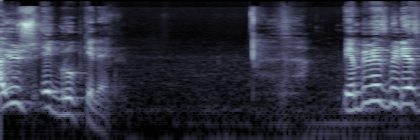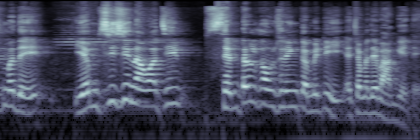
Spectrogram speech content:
आयुष एक ग्रुप केला आहे M B B S B D एसमध्ये एम सी सी नावाची सेंट्रल काउन्सिलिंग कमिटी याच्यामध्ये भाग घेते.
